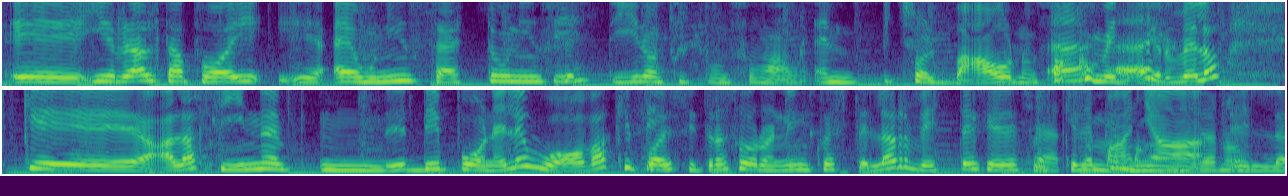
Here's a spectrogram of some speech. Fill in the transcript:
e in realtà poi eh, è un insetto, un Sì. insettino tipo insomma è un picciolbao, non so Eh, come eh. dirvelo, che alla fine mh, depone le uova che Sì. poi si trasformano in queste larvette che, Certo, che le che mangia mangiano. il,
